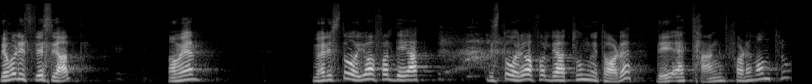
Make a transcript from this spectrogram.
det var litt spesielt. Amen. Men det står i hvert fall det det fall det at tungetallet det er tegn for den vantro.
